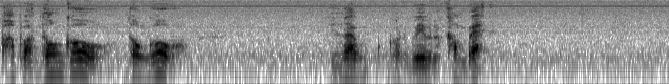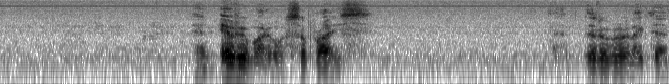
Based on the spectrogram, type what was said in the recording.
Papa, don't go, don't go. You're not going to be able to come back. And everybody was surprised. A little girl like that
